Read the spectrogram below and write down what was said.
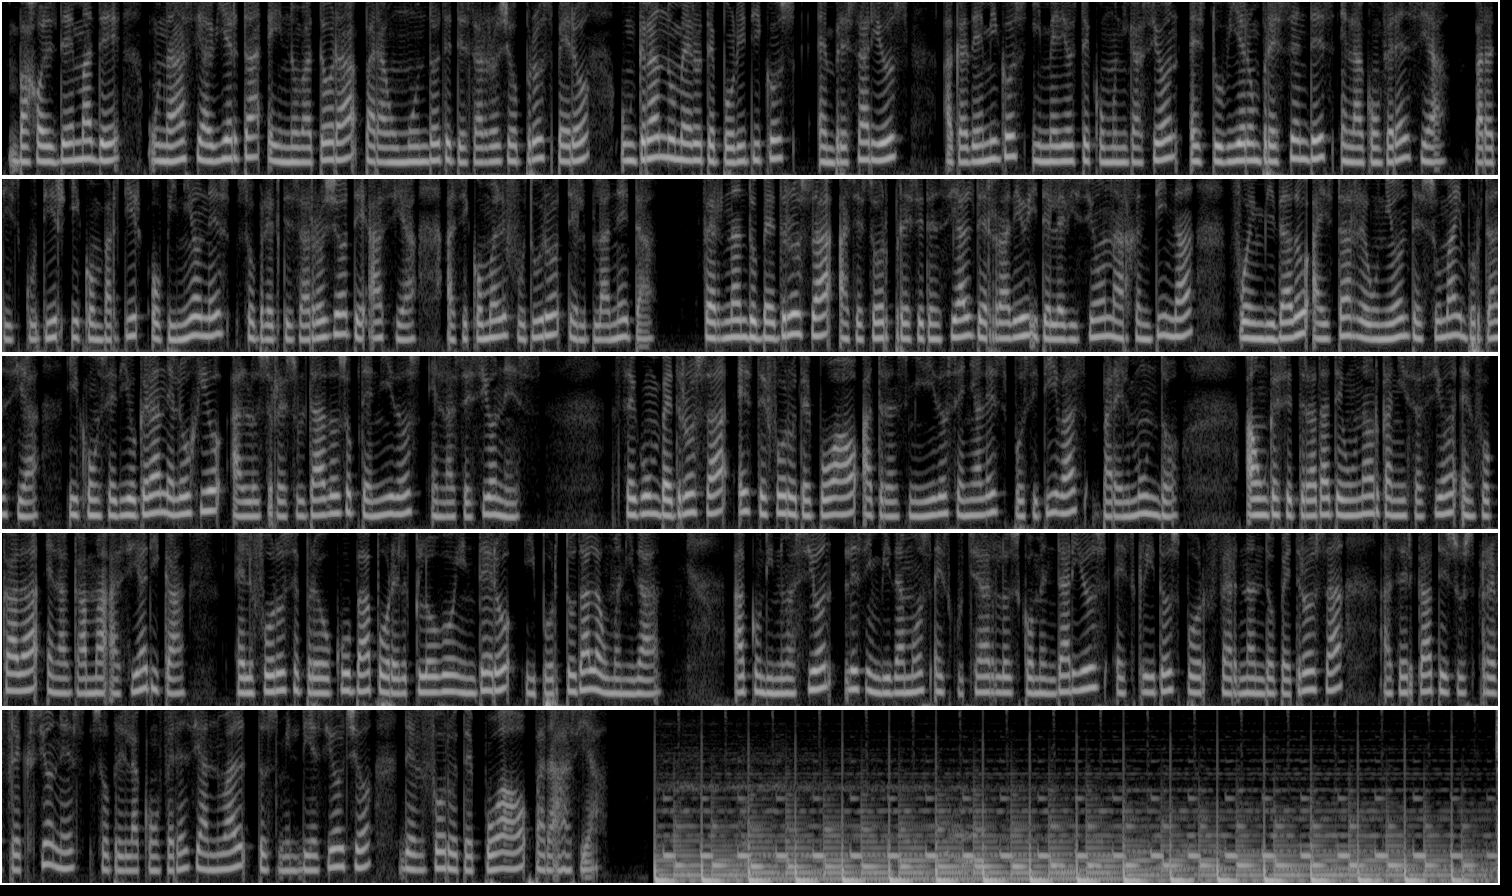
bajo el tema de Una Asia abierta e innovadora para un mundo de desarrollo próspero. Un gran número de políticos, empresarios, académicos y medios de comunicación estuvieron presentes en la conferencia para discutir y compartir opiniones sobre el desarrollo de Asia, así como el futuro del planeta. Fernando Pedrosa, asesor presidencial de Radio y Televisión Argentina, fue invitado a esta reunión de suma importancia y concedió gran elogio a los resultados obtenidos en las sesiones. Según Pedrosa, este foro de Boao ha transmitido señales positivas para el mundo, aunque se trata de una organización enfocada en la gama asiática, el foro se preocupa por el globo entero y por toda la humanidad. A continuación, les invitamos a escuchar los comentarios escritos por Fernando Petrosa acerca de sus reflexiones sobre la conferencia anual 2018 del Foro de Boao para Asia.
